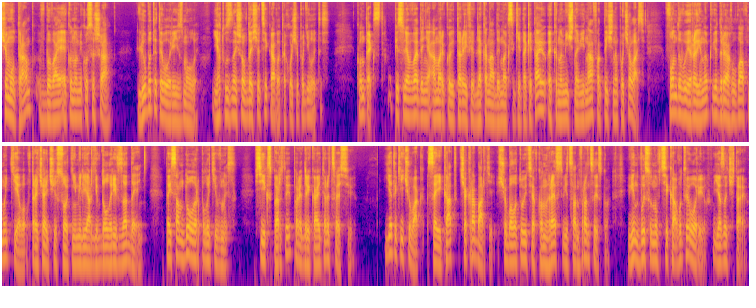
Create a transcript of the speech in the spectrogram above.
Чому Трамп вбиває економіку США? Любите теорії змови? Я тут знайшов дещо цікаве та хочу поділитись. Контекст: після введення Америкою тарифів для Канади, Мексики та Китаю економічна війна фактично почалась. Фондовий ринок відреагував миттєво, втрачаючи сотні мільярдів доларів за день. Та й сам долар полетів вниз. Всі експерти передрікають рецесію. Є такий чувак Сейкат Чакрабарті, що балотується в Конгрес від Сан-Франциско. Він висунув цікаву теорію. Я зачитаю.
